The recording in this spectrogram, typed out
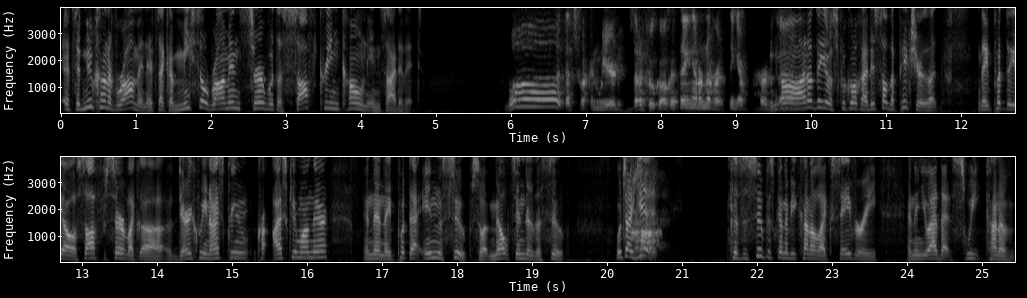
it's a new kind of ramen. It's like a miso ramen served with a soft cream cone inside of it. what? That's fucking weird. Is that a Fukuoka thing? I don't ever think I've heard of No, that. I don't think it was Fukuoka. I just saw the picture that they put the uh, soft serve like uh, Dairy Queen ice cream cr- ice cream on there, and then they put that in the soup so it melts into the soup, which I get because the soup is going to be kind of like savory, and then you add that sweet kind of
